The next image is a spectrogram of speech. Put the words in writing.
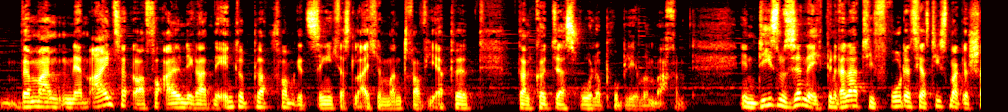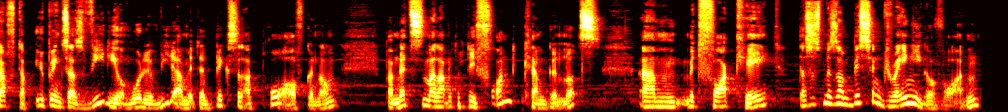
wenn man ein M1 hat, aber vor allen Dingen hat eine Intel-Plattform, jetzt singe ich das gleiche Mantra wie Apple, dann könnt ihr das ohne Probleme machen. In diesem Sinne, ich bin relativ froh, dass ich das diesmal geschafft habe. Übrigens, das Video wurde wieder mit dem Pixel 8 Pro aufgenommen. Beim letzten Mal habe ich noch die Frontcam genutzt ähm, mit 4K. Das ist mir so ein bisschen grainy geworden.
